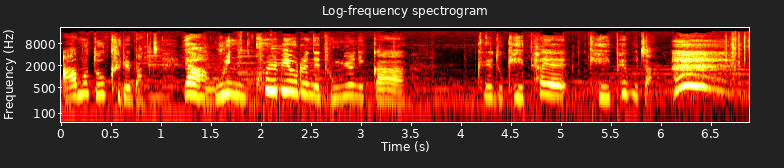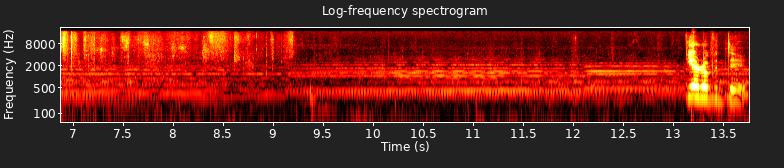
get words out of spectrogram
아무도 그를 막지 야 우린 콜비오른의 동료니까 그래도 개입해 개입해보자. 여러분들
